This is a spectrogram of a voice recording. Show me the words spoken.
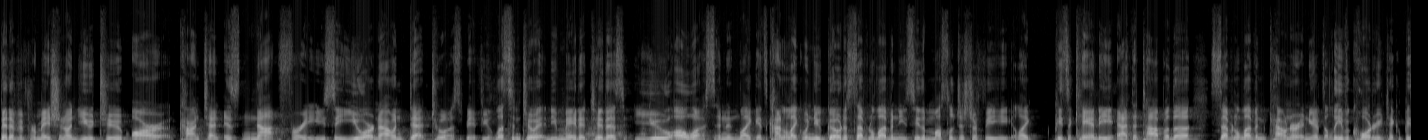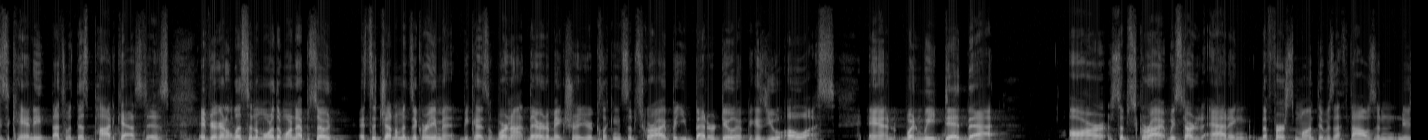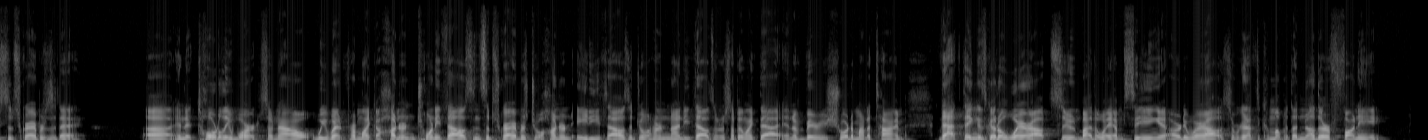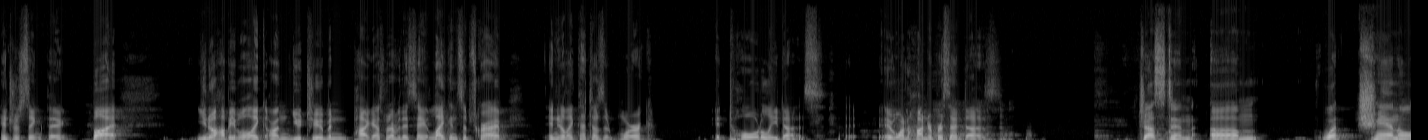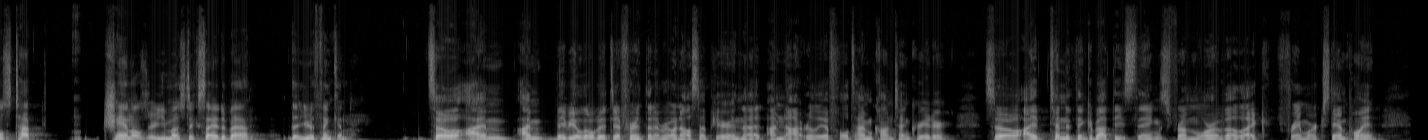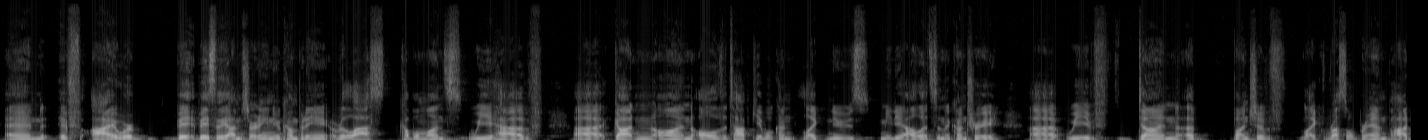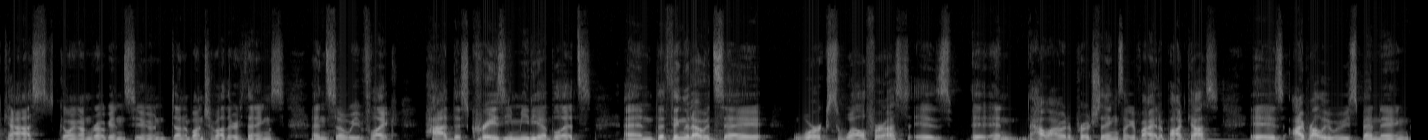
bit of information on YouTube, our content is not free. You see, you are now in debt to us. If you listen to it and you made it to this, you owe us. And then, like it's kind of like when you go to 7-Eleven, you see the muscle dystrophy like piece of candy at the top of the 7-Eleven counter, and you have to leave a quarter. You take a piece of candy. That's what this podcast is. If you're going to listen to more than one episode, it's a gentleman's agreement because we're not there to make sure you're clicking subscribe, but you better do it because you owe us. And when we did that, our subscribe, we started adding the first month. It was a thousand new subscribers a day. Uh, and it totally worked. So now we went from like 120,000 subscribers to 180,000 to 190,000 or something like that in a very short amount of time. That thing is going to wear out soon, by the way. I'm seeing it already wear out. So we're going to have to come up with another funny, interesting thing. But you know how people like on YouTube and podcasts, whatever they say, like and subscribe. And you're like, that doesn't work. It totally does. It 100% does. Justin, um, what channels, top channels, are you most excited about that you're thinking? So I'm I'm maybe a little bit different than everyone else up here in that I'm not really a full time content creator. So I tend to think about these things from more of a like framework standpoint. And if I were ba- basically, I'm starting a new company. Over the last couple months, we have uh, gotten on all of the top cable con- like news media outlets in the country. Uh, we've done a bunch of like Russell Brand podcasts, going on Rogan soon. Done a bunch of other things, and so we've like had this crazy media blitz. And the thing that I would say works well for us is, and how I would approach things, like if I had a podcast, is I probably would be spending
